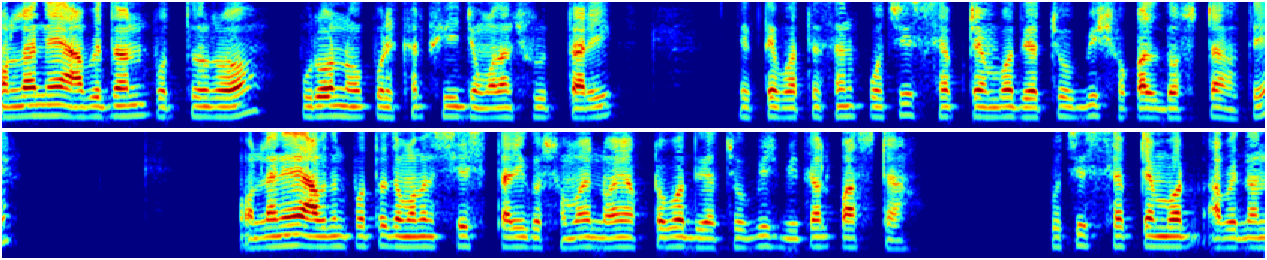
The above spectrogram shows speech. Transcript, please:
অনলাইনে আবেদনপত্র পূরণ ও পরীক্ষার ফি জমাদান শুরুর তারিখ দেখতে পাচ্ছেন, পঁচিশ সেপ্টেম্বর দু হাজার চব্বিশ সকাল দশটা হতে। অনলাইনে আবেদনপত্র জমাদান শেষ তারিখ ও সময় নয় অক্টোবর দু হাজার চব্বিশ বিকাল পাঁচটা। পঁচিশ সেপ্টেম্বর আবেদন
